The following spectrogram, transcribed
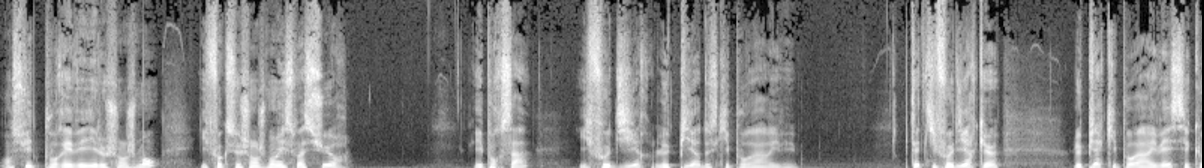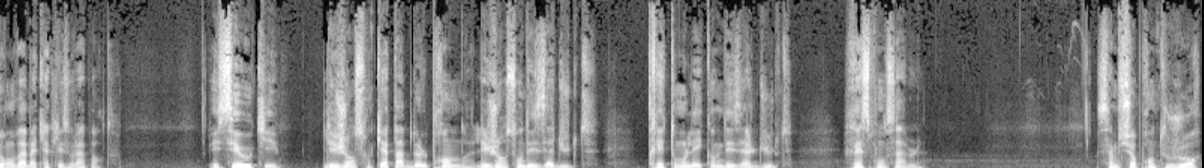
Ensuite, pour réveiller le changement, il faut que ce changement soit sûr. Et pour ça, il faut dire le pire de ce qui pourrait arriver. Peut-être qu'il faut dire que le pire qui pourrait arriver, c'est qu'on va mettre la clé sous la porte. Et c'est ok. Les gens sont capables de le prendre. Les gens sont des adultes. Traitons-les comme des adultes responsables. Ça me surprend toujours,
